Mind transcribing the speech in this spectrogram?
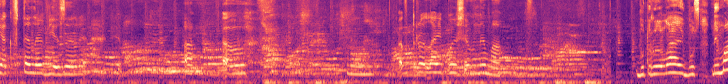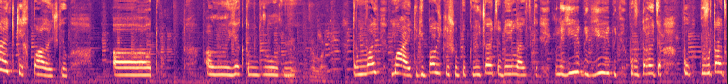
як в телевізорі. А, а, а в тролейбусів нема. Бо тролейбус не має таких паличків. А, от- а як там друге? Трамвай. Трамвай має такі палички, що підключаються до електрики. Вони їдуть, їдуть, повертаються, пов- повертаються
